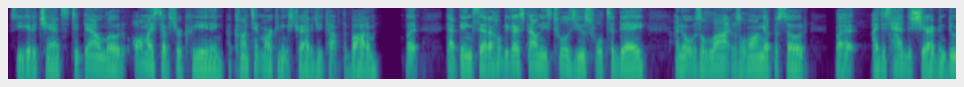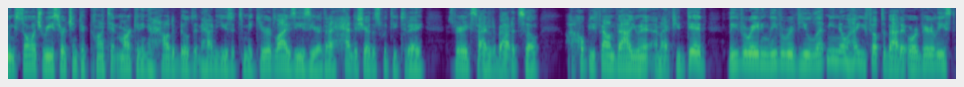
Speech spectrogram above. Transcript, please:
So you get a chance to download all my steps for creating a content marketing strategy top to bottom. But that being said, I hope you guys found these tools useful today. I know it was a lot. It was a long episode, but I just had to share. I've been doing so much research into content marketing and how to build it and how to use it to make your lives easier that I had to share this with you today. I was very excited about it. So I hope you found value in it. And if you did, leave a rating, leave a review. Let me know how you felt about it, or at very least,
